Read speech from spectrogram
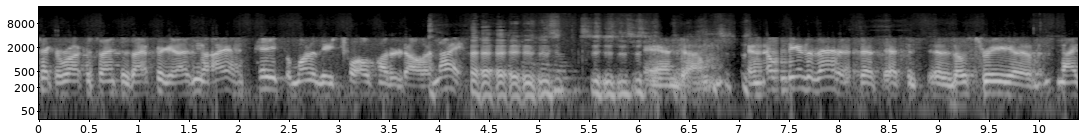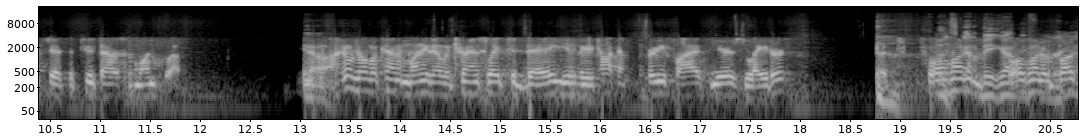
Take a rocket scientist. I figured, I, you know, I had paid for one of these twelve hundred dollar nights, and um, and that was the end of that, at, at, at the, uh, those three uh, nights at the two thousand one club. You know, I don't know what kind of money that would translate today. You know, you're talking 35 years later. 1200 be- gotta be 1200 bucks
